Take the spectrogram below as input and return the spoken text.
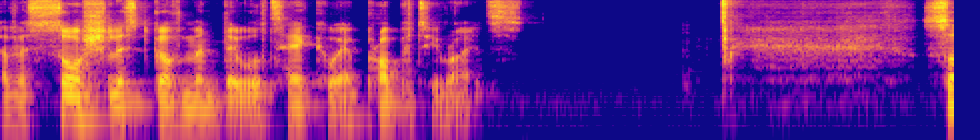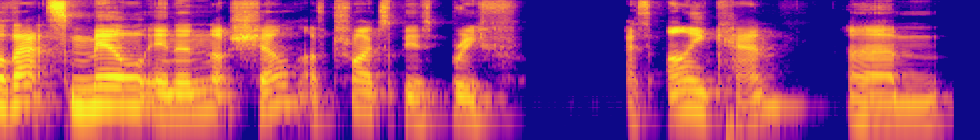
of a socialist government that will take away property rights. So that's Mill in a nutshell. I've tried to be as brief as I can, um,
